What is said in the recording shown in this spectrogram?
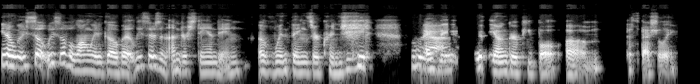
you know we still we still have a long way to go, but at least there's an understanding of when things are cringy. I think with younger people, um, especially.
